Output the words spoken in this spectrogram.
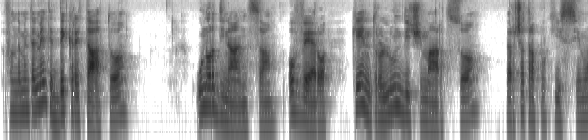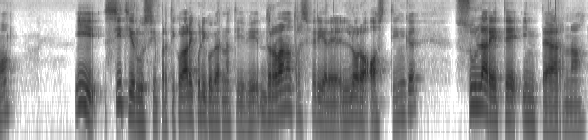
fondamentalmente decretato un'ordinanza, ovvero che entro l'11 marzo, perciò tra pochissimo, i siti russi, in particolare quelli governativi, dovranno trasferire il loro hosting sulla rete interna,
